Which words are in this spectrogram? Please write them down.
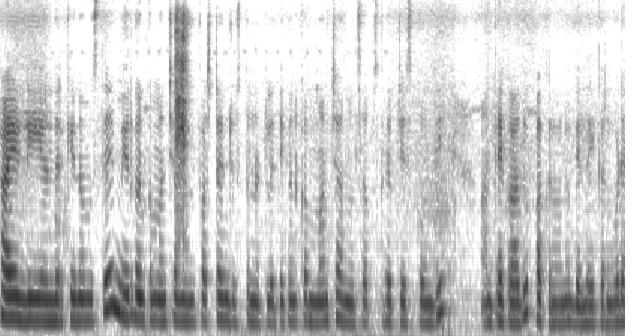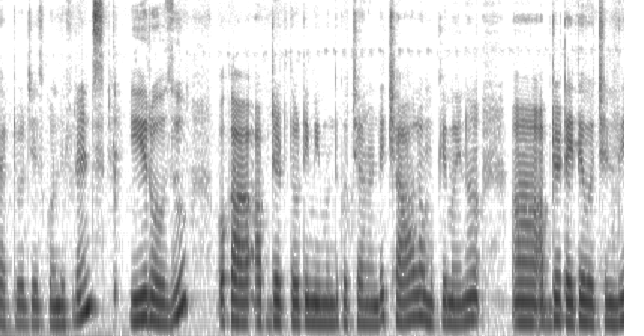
హాయ్ అండి అందరికీ నమస్తే. మీరు కనుక మన ఛానల్ ఫస్ట్ టైం చూస్తున్నట్లయితే కనుక మన ఛానల్ సబ్స్క్రైబ్ చేసుకోండి. అంతేకాదు పక్కన ఉన్న బెల్ ఐకాన్ కూడా యాక్టివేట్ చేసుకోండి ఫ్రెండ్స్. ఈరోజు ఒక అప్డేట్ తోటి మీ ముందుకు వచ్చానండి. చాలా ముఖ్యమైన అప్డేట్ అయితే వచ్చింది.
